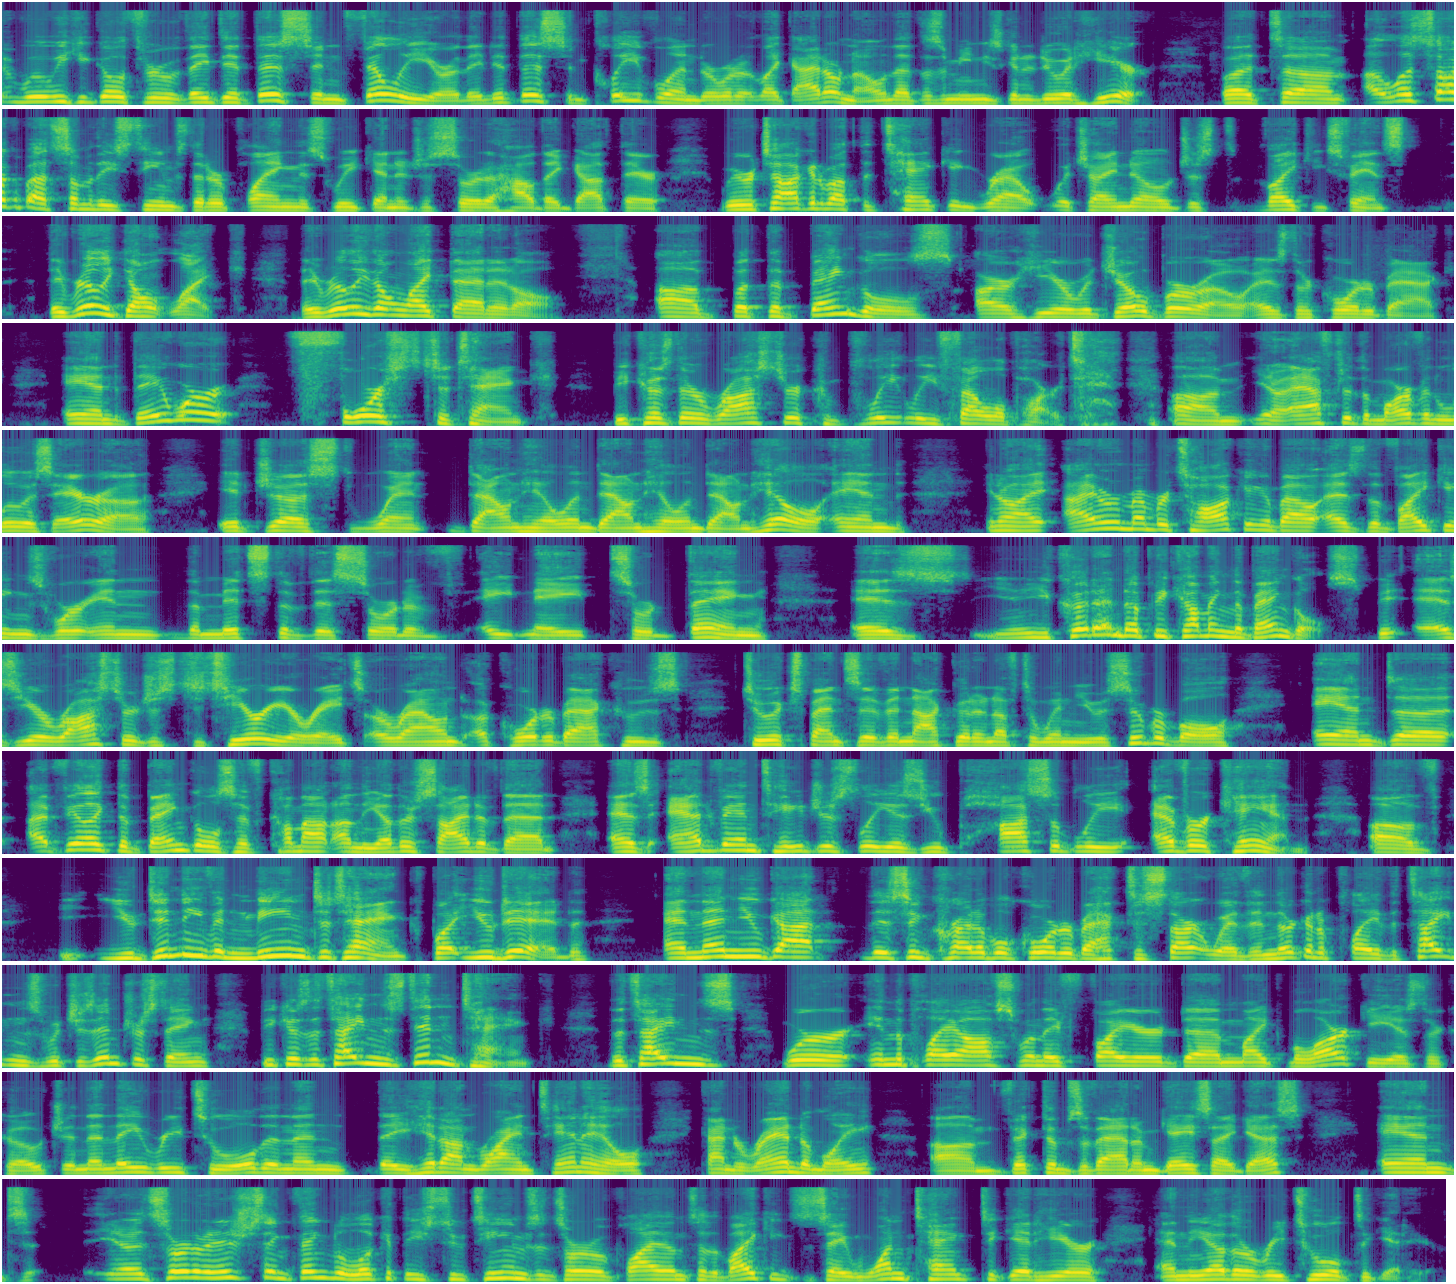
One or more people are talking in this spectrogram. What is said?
we could go through they did this in Philly or they did this in Cleveland or whatever. Like I don't know. That doesn't mean he's going to do it here. But um, uh, let's talk about some of these teams that are playing this weekend and just sort of how they got there. We were talking about the tanking route, which I know just Vikings fans, they really don't like. They really don't like that at all. Uh, but the Bengals are here with Joe Burrow as their quarterback, and they were forced to tank because their roster completely fell apart. um, you know, after the Marvin Lewis era, it just went downhill and downhill and downhill. And you know, I, I remember talking about as the Vikings were in the midst of this sort of eight and eight sort of thing, is you, you could end up becoming the Bengals as your roster just deteriorates around a quarterback who's too expensive and not good enough to win you a Super Bowl. And uh, I feel like the Bengals have come out on the other side of that as advantageously as you possibly ever can. Of you didn't even mean to tank, but you did and then you got this incredible quarterback to start with, and they're going to play the Titans, which is interesting because the Titans didn't tank. The Titans were in the playoffs when they fired uh, Mike Mularkey as their coach, and then they retooled, and then they hit on Ryan Tannehill kind of randomly, um, victims of Adam Gase, I guess. And you know, it's sort of an interesting thing to look at these two teams and sort of apply them to the Vikings and say one tanked to get here and the other retooled to get here.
